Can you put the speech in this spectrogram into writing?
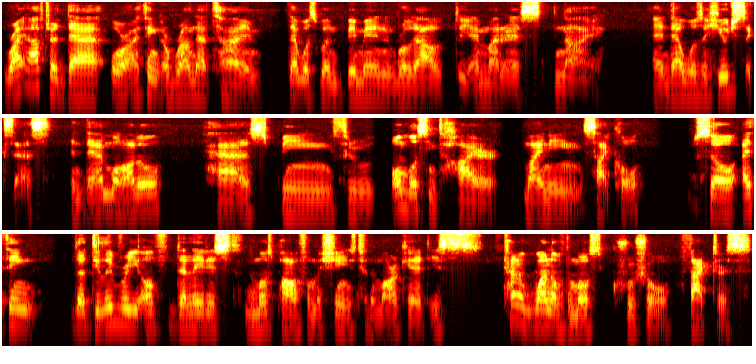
right after that, or I think around that time, that was when Bitmain rolled out the M S9, and that was a huge success. And that model has been through almost entire mining cycle. So I think the delivery of the latest, the most powerful machines to the market is kind of one of the most crucial factors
